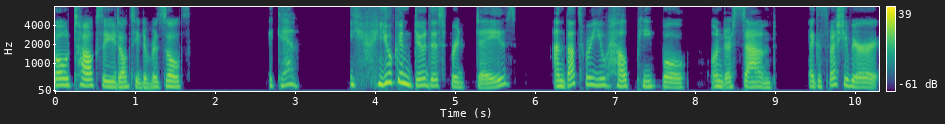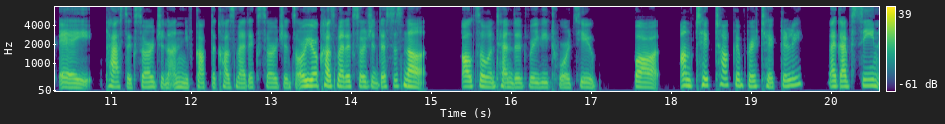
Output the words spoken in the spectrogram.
Botox so you don't see the results. Again, you can do this for days. And that's where you help people understand, like, especially if you're a plastic surgeon and you've got the cosmetic surgeons or you're a cosmetic surgeon, this is not also intended really towards you. But on TikTok in particularly, like I've seen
